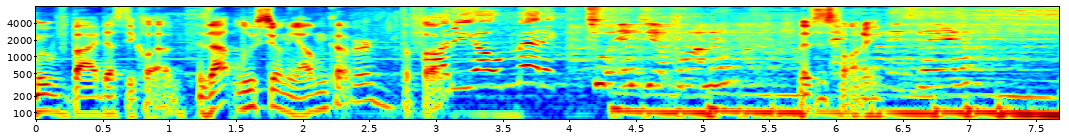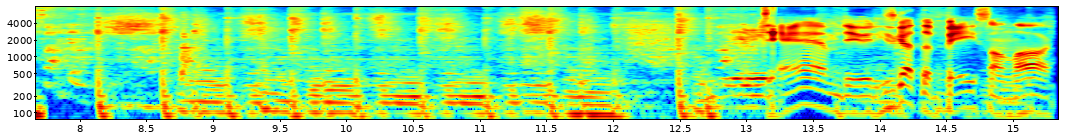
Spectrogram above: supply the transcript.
Moved by DustyCloud. Is that Lucy on the album cover? What the fuck? Audio medic. to an empty apartment. This is funny. Is there something? Damn, dude, he's got the bass on lock.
